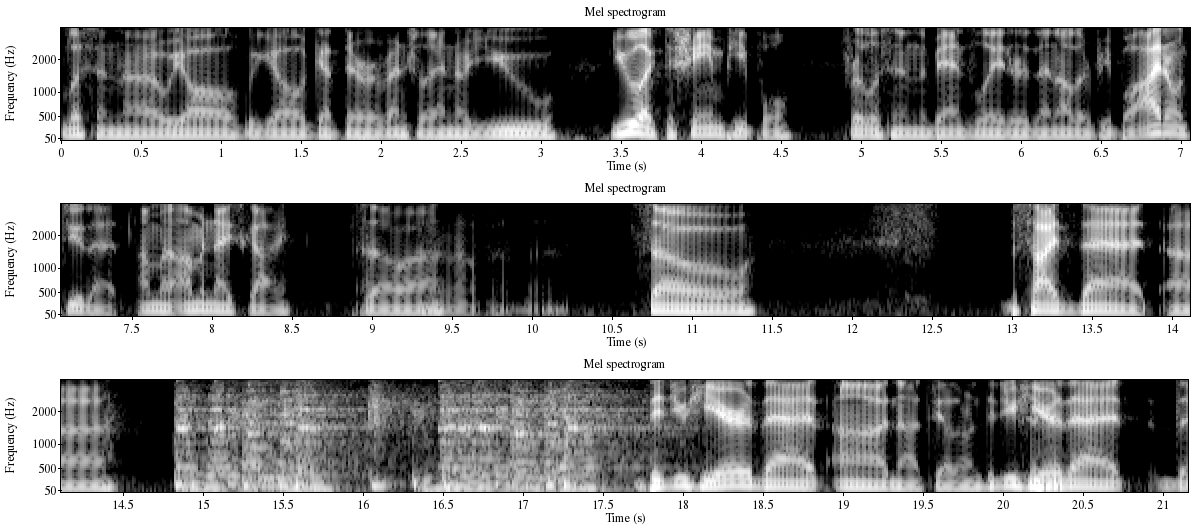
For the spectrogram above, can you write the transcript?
listen, uh, we all we all get there eventually. I know you you like to shame people for listening to bands later than other people. I don't do that. I'm a I'm a nice guy. So I uh, don't know about that. so besides that, uh, did you hear that? Uh, no, it's the other one. Did you hear that the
